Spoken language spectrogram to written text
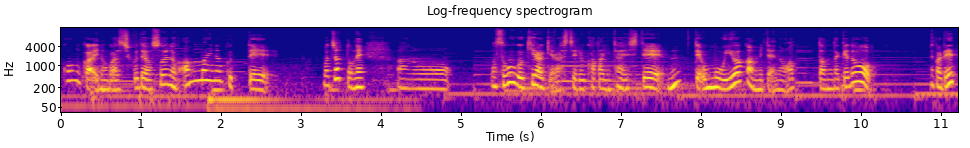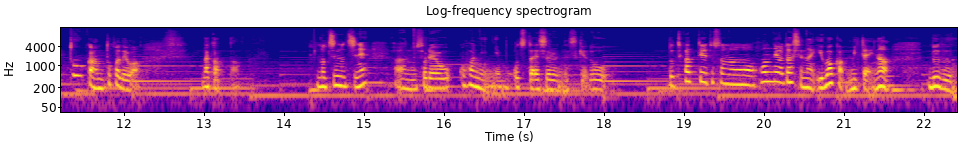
今回の合宿ではそういうのがあんまりなくって、まあ、ちょっとねあの、まあ、すごくキラキラしてる方に対してん？って思う違和感みたいのはあったんだけどなんか劣等感とかではなかった。後々ねあのそれをご本人にもお伝えするんですけどどっちかっていうとその本音を出してない違和感みたいな部分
